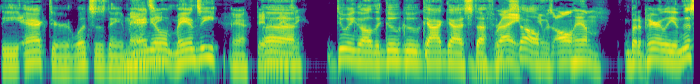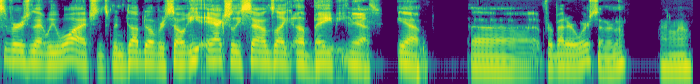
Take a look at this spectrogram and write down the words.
the actor what's his name Manzy. daniel manzy Yeah, David Uh, Manzy. doing all the goo goo gaga stuff Right, himself it was all him. But apparently in this version that we watched it's been dubbed over so he actually sounds like a baby Yes, yeah uh for better or worse i don't know I don't know.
